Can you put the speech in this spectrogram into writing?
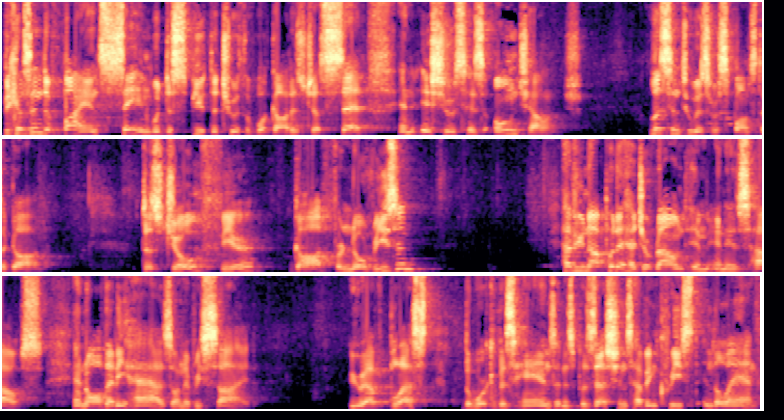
Because in defiance, Satan would dispute the truth of what God has just said and issues his own challenge. Listen to his response to God. Does Job fear God for no reason? Have you not put a hedge around him and his house and all that he has on every side? You have blessed the work of his hands, and his possessions have increased in the land.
